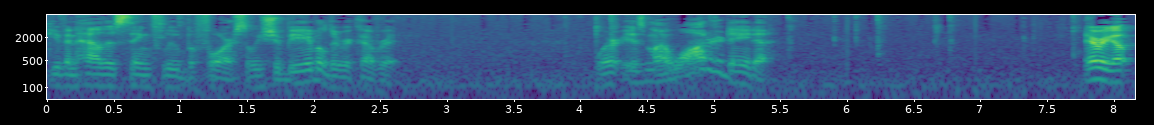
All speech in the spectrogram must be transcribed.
Given how this thing flew before, so we should be able to recover it. Where is my water data? There we go.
